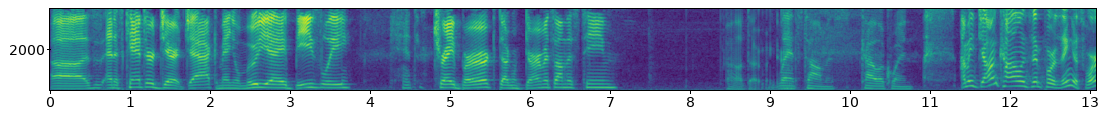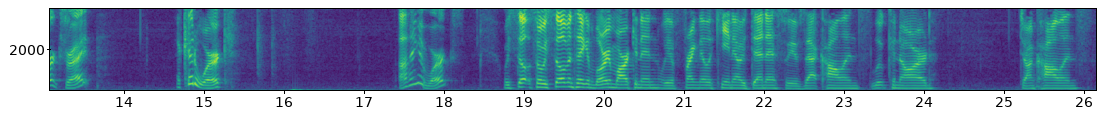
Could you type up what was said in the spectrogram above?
Uh, this is Enes Kanter, Jarrett Jack, Emmanuel Mudiay, Beasley, Kanter. Trey Burke, Doug McDermott's on this team, Oh, Doug McDermott. Lance Thomas, Kyle O'Quinn. I mean, John Collins and Porzingis works, right? It could work. I think it works. We still so we still haven't taken Lauri Markkanen. We have Frank Ntilikina, Dennis. We have Zach Collins, Luke Kennard, John Collins,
